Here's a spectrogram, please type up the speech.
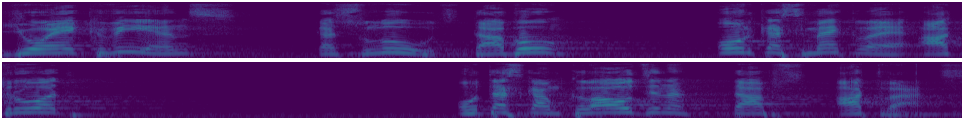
Jo ik viens, kas lūdz, dabū, un kas meklē, atrod, un tas, kam klaudzina, taps atvērts.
